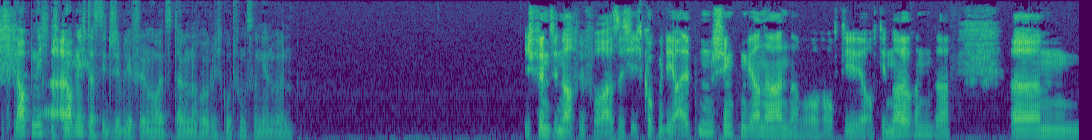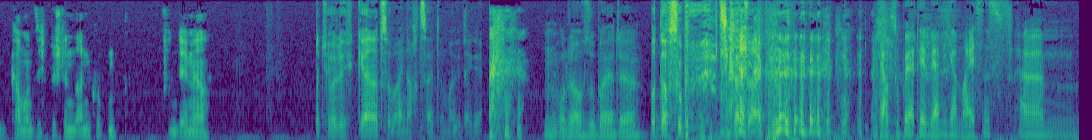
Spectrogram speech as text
ich glaube nicht, ich glaube ähm, nicht, dass die Ghibli-Filme heutzutage noch wirklich gut funktionieren würden ich finde sie nach wie vor. Also ich, ich gucke mir die alten Schinken gerne an, aber auch, auch die auch die neueren, da ähm, kann man sich bestimmt angucken. Von dem her. Natürlich, gerne zur Weihnachtszeit immer wieder gerne. Oder auf Super RTL. Oder auf Super, ich kann sagen. ja, auf Super RTL werden die ja meistens ähm,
